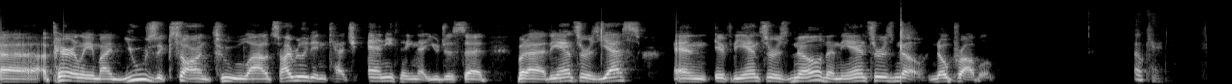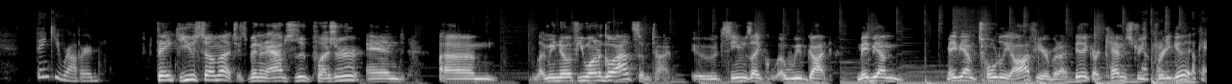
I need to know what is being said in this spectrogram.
uh, apparently my music's on too loud so i really didn't catch anything that you just said but uh, the answer is yes and if the answer is no then the answer is no. No problem. Okay. Thank you robert. Thank you so much. It's been an absolute pleasure. And um, let me know if you want to go out sometime. It seems like we've got maybe i'm maybe i'm totally off here but i feel like our chemistry's okay. pretty good. Okay.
